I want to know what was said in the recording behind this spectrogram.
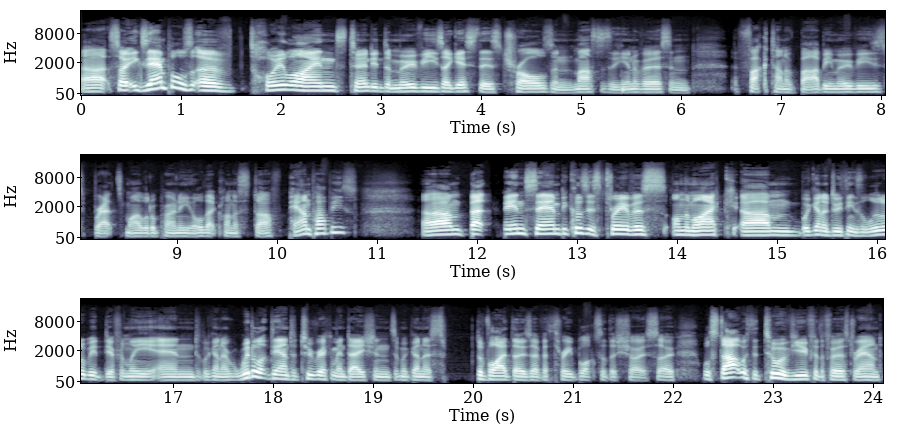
Uh, so, examples of toy lines turned into movies. I guess there's Trolls and Masters of the Universe and a fuck ton of Barbie movies, Bratz, My Little Pony, all that kind of stuff. Pound puppies. Um, but Ben, Sam, because there's three of us on the mic, um, we're going to do things a little bit differently, and we're going to whittle it down to two recommendations, and we're going to divide those over three blocks of the show. So we'll start with the two of you for the first round,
